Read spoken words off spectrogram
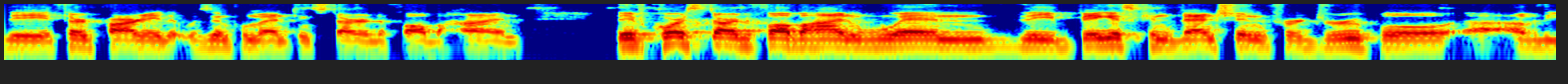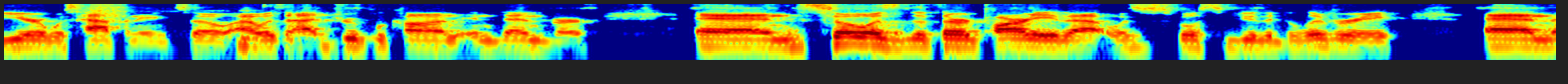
the third party that was implementing started to fall behind they of course started to fall behind when the biggest convention for Drupal uh, of the year was happening. So I was at DrupalCon in Denver, and so was the third party that was supposed to do the delivery. And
